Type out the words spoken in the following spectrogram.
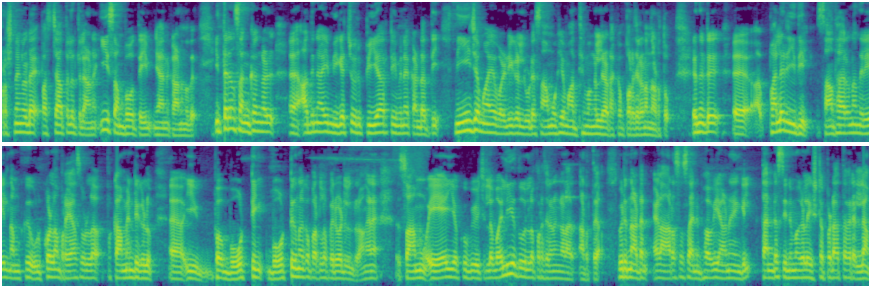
പ്രശ്നങ്ങളുടെ പശ്ചാത്തലത്തിലാണ് ഈ സംഭവത്തെയും ഞാൻ കാണുന്നത്. ഇത്തരം സംഘങ്ങൾ അതിനായി മികച്ച ഒരു പി ആർ ടീമിനെ കണ്ടെത്തി നീചമായ വഴികളിലൂടെ സാമൂഹ്യ മാധ്യമങ്ങളിലടക്കം പ്രചരണം നടത്തും. എന്നിട്ട് പല രീതിയിൽ സാധാരണ നിലയിൽ നമുക്ക് ഉൾക്കൊള്ളാൻ പ്രയാസമുള്ള കമന്റുകളും ഈ ഇപ്പോൾ ബോട്ടിങ് ബോട്ട് എന്നൊക്കെ പറഞ്ഞുള്ള പരിപാടികളുണ്ടല്ലോ. അങ്ങനെ സാമൂ എ ഐ ഒക്കെ ഉപയോഗിച്ചിട്ടുള്ള വലിയ തോതിലുള്ള പ്രചരണങ്ങൾ നടത്തുക. ഒരു നടൻ അയാൾ ആർ എസ് എസ് അനുഭാവിയാണ് എങ്കിൽ തന്റെ സിനിമകളെ ഇഷ്ടപ്പെടാത്തവരെല്ലാം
